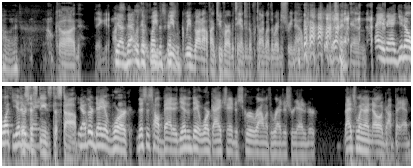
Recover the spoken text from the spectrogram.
God. Oh God. Thank goodness. Yeah, that was a fun we've, discussion. we've we've gone off on too far of a tangent if we're talking about the registry now. We can pull this back in. Hey, man, you know what? The other This day, just needs to stop. the other day at work, this is how bad it. The other day at work, I actually had to screw around with the registry editor. That's when I know it got bad.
